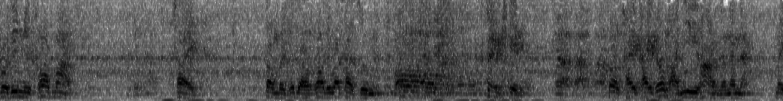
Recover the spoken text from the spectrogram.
พวกนี้มีครอบมาก ใช่ ต้องไปสะเดอกข้อที่วัดท่าซุงโอ้ไม่เข็ดครับครับครับก็ใครๆก็ผ่านยี่ห้าเท่านั้นน่ะ ไม่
